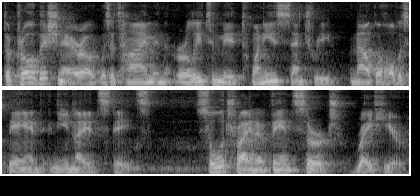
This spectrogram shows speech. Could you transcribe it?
The Prohibition era was a time in the early to mid 20th century when alcohol was banned in the United States. So we'll try an advanced search right here.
